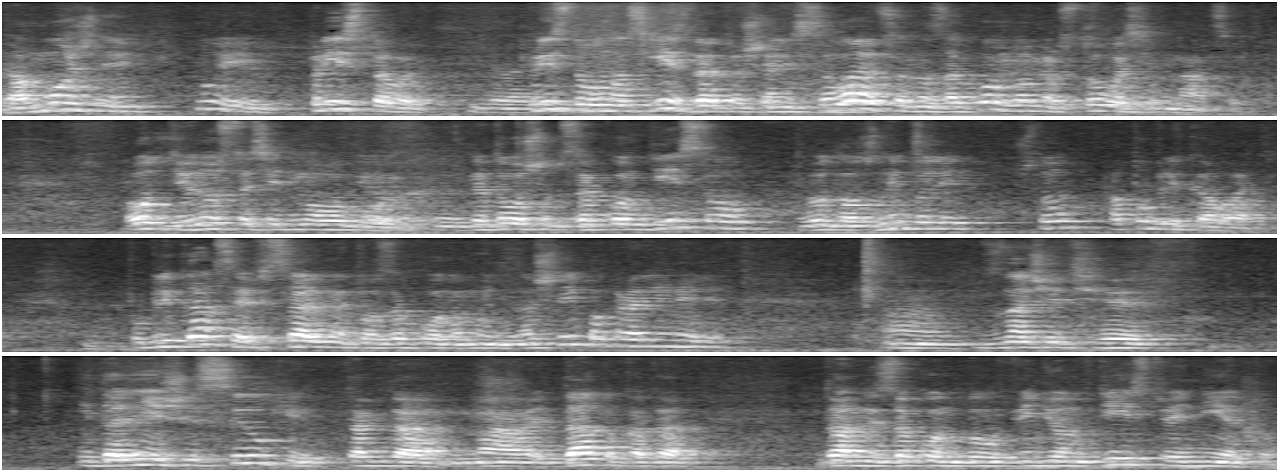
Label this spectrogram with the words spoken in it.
таможни, ну и приставы. Да. Приставы у нас есть, да, потому что они ссылаются на закон номер 118 от 97 -го года. Для того, чтобы закон действовал, его должны были что? Опубликовать. Публикации официально этого закона мы не нашли, по крайней мере. А, значит, э, и дальнейшие ссылки тогда на дату, когда данный закон был введен в действие, нету.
